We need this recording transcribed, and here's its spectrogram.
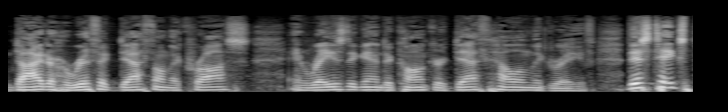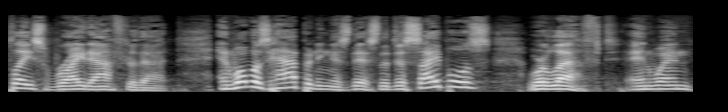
died a horrific death on the cross, and raised again to conquer death, hell, and the grave. This takes place right after that. And what was happening is this the disciples were left. And when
